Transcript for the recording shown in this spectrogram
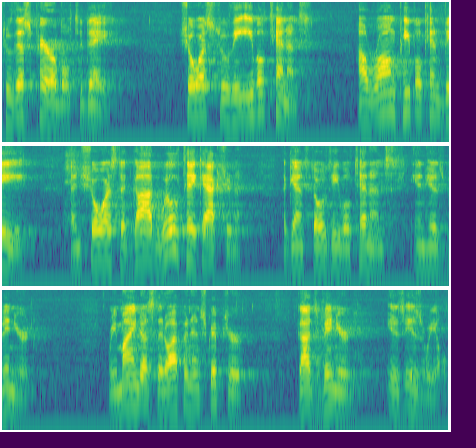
to this parable today. Show us through the evil tenants how wrong people can be, and show us that God will take action against those evil tenants in his vineyard. Remind us that often in Scripture, God's vineyard is Israel.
